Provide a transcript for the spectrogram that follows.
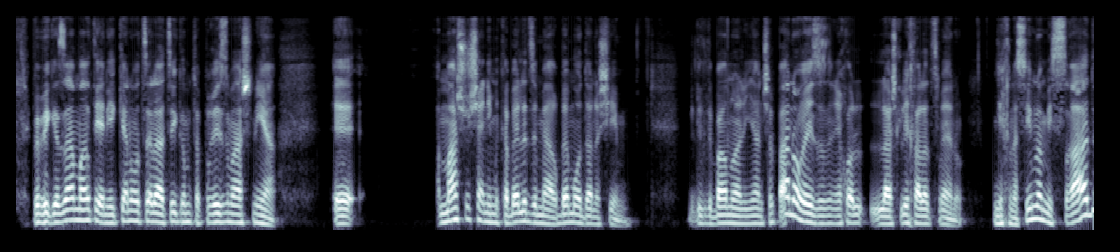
ובגלל זה אמרתי אני כן רוצה להציג גם את הפריזמה השנייה. אה, משהו שאני מקבל את זה מהרבה מאוד אנשים. דיברנו על עניין של פאנוריז אז אני יכול להשליך על עצמנו נכנסים למשרד.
